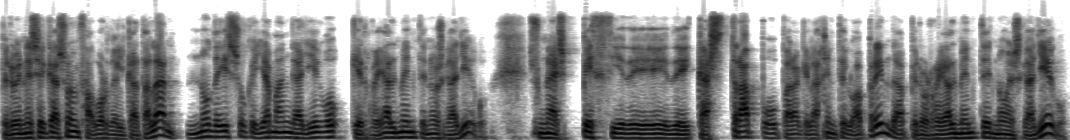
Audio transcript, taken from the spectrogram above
pero en ese caso en favor del catalán, no de eso que llaman gallego, que realmente no es gallego. Es una especie de, castrapo para que la gente lo aprenda, pero realmente no es gallego.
